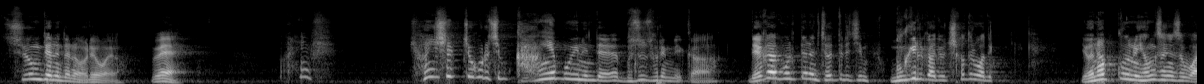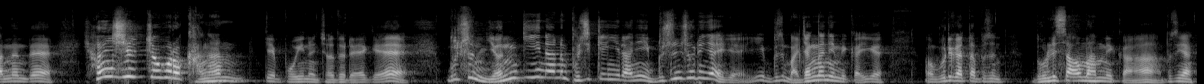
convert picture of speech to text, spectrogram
수용되는 데는 어려워요. 왜? 아니, 현실적으로 지금 강해 보이는데 무슨 소리입니까? 내가 볼 때는 저들이 지금 무기를 가지고 쳐들어와도 연합군을 형성해서 왔는데 현실적으로 강하게 보이는 저들에게 무슨 연기 나는 부식갱이라니 무슨 소리냐 이게 이게 무슨 말장난입니까 이게 어, 우리 갖다 무슨 논리 싸움 합니까 무슨 그냥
